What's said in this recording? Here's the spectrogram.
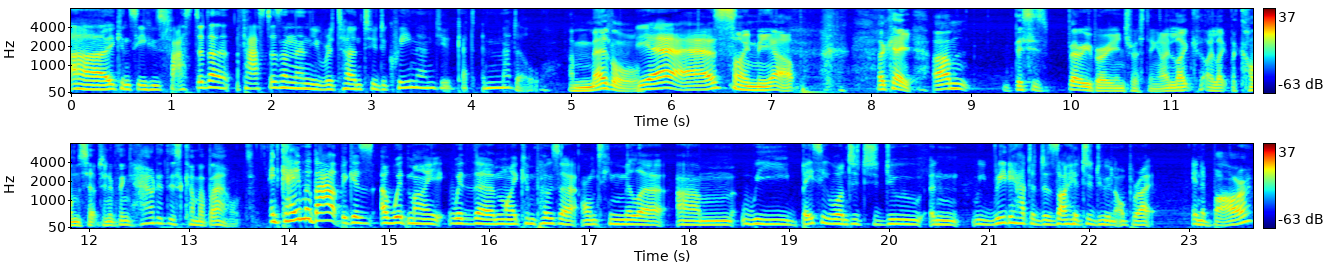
uh, you can see who's faster, than, fastest, and then you return to the queen and you get a medal. A medal? Yes. Sign me up. okay, um, this is very, very interesting. I like, I like the concept and everything. How did this come about? It came about because uh, with my with uh, my composer Auntie Miller, um, we basically wanted to do and we really had a desire to do an opera in a bar,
